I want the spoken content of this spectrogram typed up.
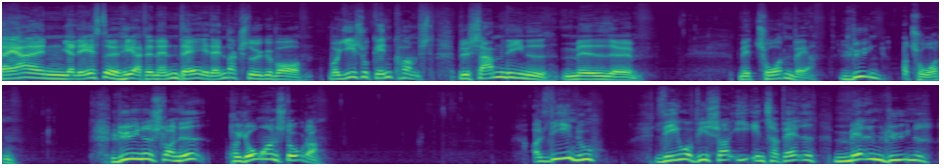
Der er en, jeg læste her den anden dag, et andagsstykke, hvor, hvor Jesu genkomst blev sammenlignet med, øh, med tordenvejr. Lyn og torden. Lynet slår ned på jorden, stod der. Og lige nu lever vi så i intervallet mellem lynet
